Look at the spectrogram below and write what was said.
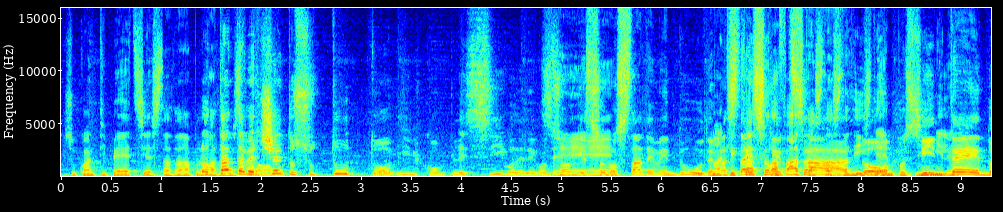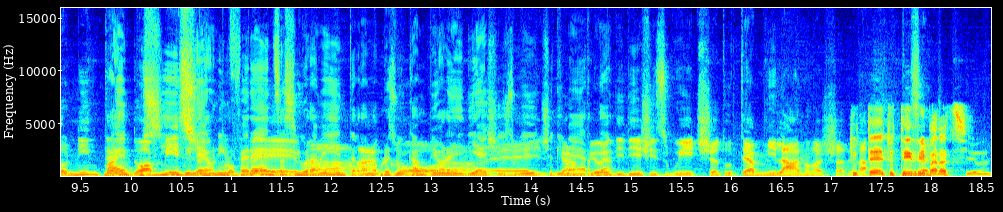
su quanti pezzi è stata questa L'80% roba. su tutto il complessivo delle console Sì. che sono state vendute. Ma Ma, che stai cazzo l'ha fatta sta statistica? È impossibile. Nintendo, Nintendo Ma è impossibile, è un'inferenza sicuramente, avranno preso un campione di 10 Eh, Switch il di campione merda. di 10 Switch, tutte a Milano lasciate là. Tutte, tutte in riparazione.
